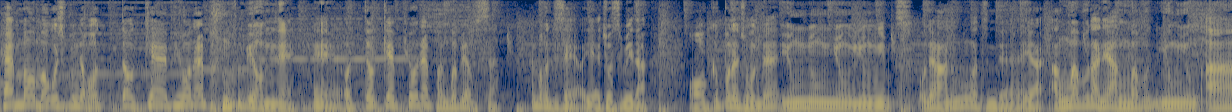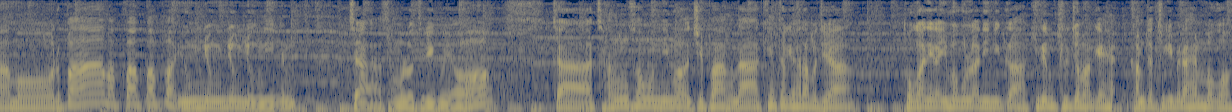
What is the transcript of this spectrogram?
햄버거 먹고 싶은데 어떻게 표현할 방법이 없네. 예, 어떻게 표현할 방법이 없어. 햄버거 드세요. 예, 좋습니다. 어, 끝번에 좋은데? 6666님. 어, 내가 아는 분 같은데. 야, 악마분 아니야? 악마분? 66, 아모르, 빠빠빠빠빠. 6666님. 자, 선물로 드리고요. 자, 장성우님은 쥐팡, 나 켄터기 할아버지야. 도가니가 이모곤란이니까 기름칠 좀 하게 해- 감자튀김이나 햄버거.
